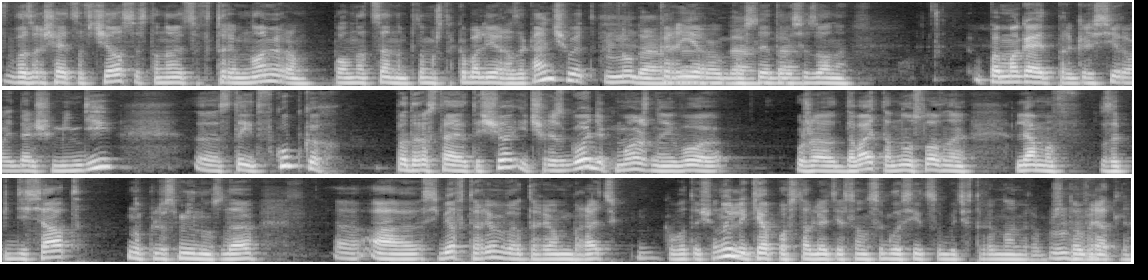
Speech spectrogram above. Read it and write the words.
возвращается в Челси, становится вторым номером полноценным, потому что Кабальера заканчивает ну, да, карьеру да, после да, этого да. сезона, помогает прогрессировать дальше Минди, э, стоит в кубках, подрастает еще, и через годик можно его уже отдавать там, ну, условно, лямов за 50, ну, плюс-минус, да, э, а себе вторым вратарем брать кого-то еще. Ну, или Кепу оставлять, если он согласится быть вторым номером, угу. что вряд ли.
